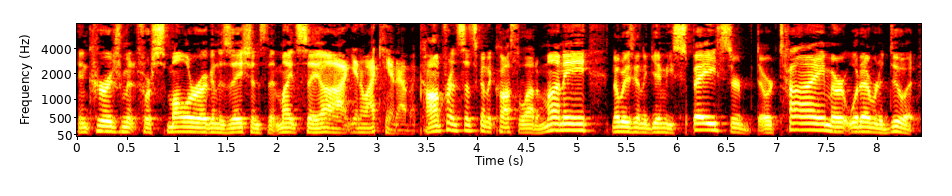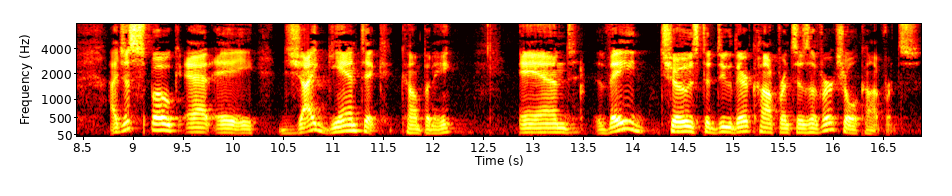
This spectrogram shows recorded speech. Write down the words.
encouragement for smaller organizations that might say, ah, you know, I can't have a conference. That's going to cost a lot of money. Nobody's going to give me space or, or time or whatever to do it. I just spoke at a gigantic company and they chose to do their conference as a virtual conference.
